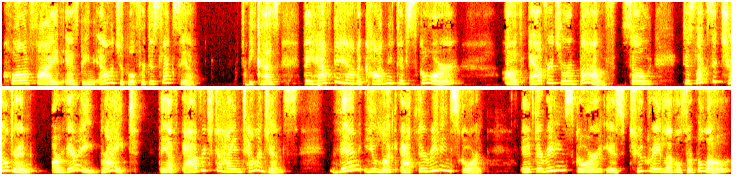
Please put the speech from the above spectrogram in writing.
qualified as being eligible for dyslexia because they have to have a cognitive score of average or above. So dyslexic children are very bright. They have average to high intelligence. Then you look at their reading score. And if their reading score is two grade levels or below,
